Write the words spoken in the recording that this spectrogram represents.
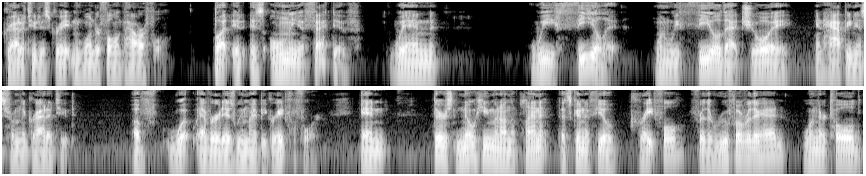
Gratitude is great and wonderful and powerful but it is only effective when we feel it, when we feel that joy and happiness from the gratitude of whatever it is we might be grateful for. And there's no human on the planet that's going to feel grateful for the roof over their head when they're told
